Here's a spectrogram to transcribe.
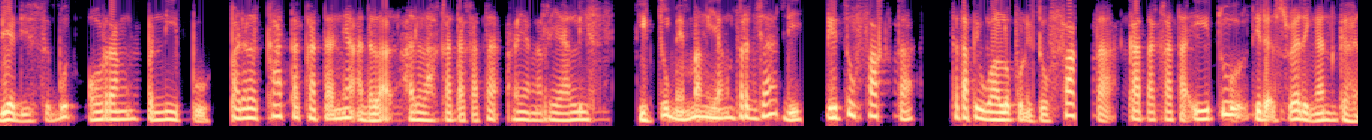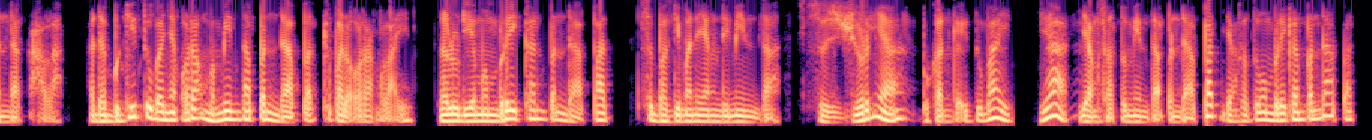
Dia disebut orang penipu. Padahal kata-katanya adalah adalah kata-kata yang realis. Itu memang yang terjadi. Itu fakta. Tetapi walaupun itu fakta, kata-kata itu tidak sesuai dengan kehendak Allah. Ada begitu banyak orang meminta pendapat kepada orang lain, lalu dia memberikan pendapat sebagaimana yang diminta. Sejujurnya, bukankah itu baik? Ya, yang satu minta pendapat, yang satu memberikan pendapat.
